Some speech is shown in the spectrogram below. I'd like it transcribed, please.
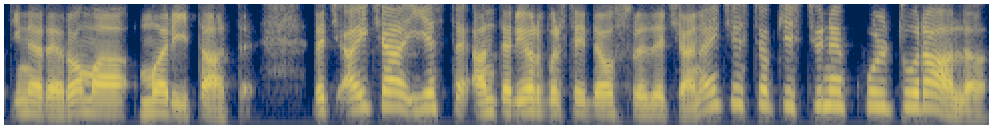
tinere Roma măritate. Deci aici este, anterior vârstei de 18 ani, aici este o chestiune culturală,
